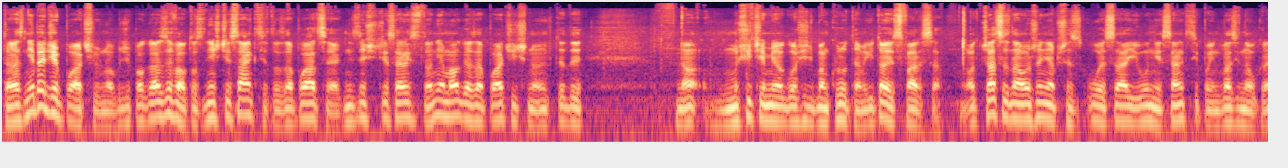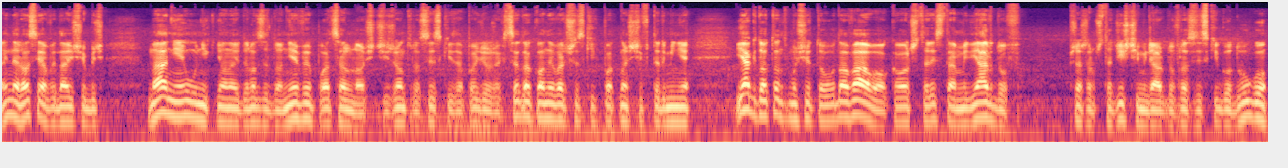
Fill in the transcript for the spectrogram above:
teraz nie będzie płacił, no będzie pokazywał, to znieście sankcje, to zapłacę. Jak nie znieście sankcji, to nie mogę zapłacić, no i wtedy no, musicie mnie ogłosić bankrutem i to jest farsa. Od czasu nałożenia przez USA i Unię sankcji po inwazji na Ukrainę, Rosja wydaje się być na nieuniknionej drodze do niewypłacalności. Rząd rosyjski zapowiedział, że chce dokonywać wszystkich płatności w terminie. Jak dotąd mu się to udawało. Około 400 miliardów, przepraszam, 40 miliardów rosyjskiego długu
